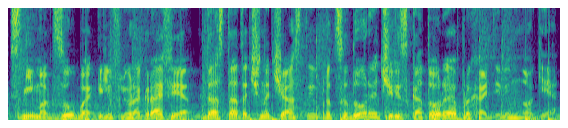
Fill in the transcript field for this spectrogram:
Снимок зуба или флюорография – достаточно частые процедуры, через которые проходили многие.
